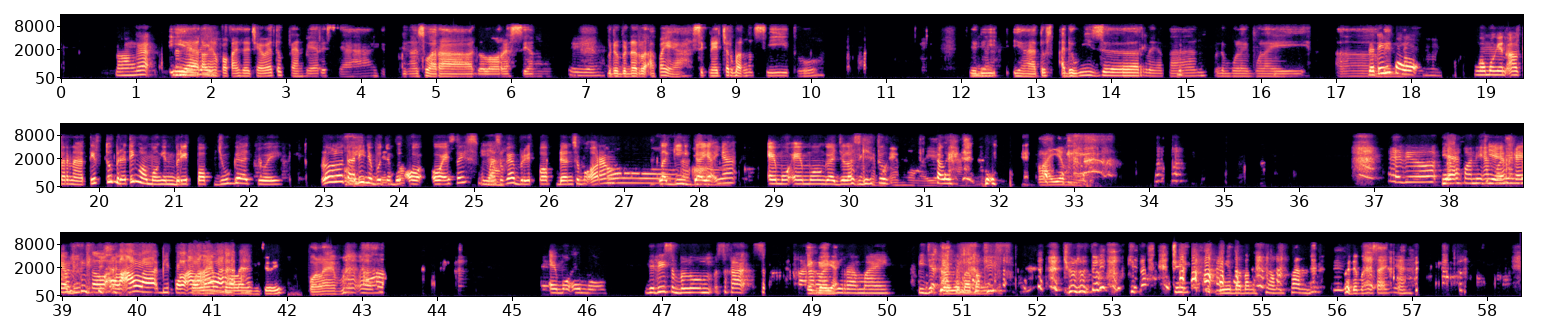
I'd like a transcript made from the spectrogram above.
kalau enggak iya kalau yang vokalisnya cewek tuh Cranberries ya gitu. dengan suara Dolores yang Iya. Bener-bener apa ya, signature banget sih itu. Jadi iya. ya terus ada Weezer ya kan, udah mulai-mulai. Uh, berarti ini kalau ngomongin alternatif tuh berarti ngomongin Britpop juga, cuy. Lo lo oh, tadi iya, nyebut-nyebut Oasis, iya. masuknya Britpop dan semua orang oh, lagi gayanya emo-emo nggak jelas gitu. Emo-emo, ya. Kalau Liam. Aduh, ya, poni yes, kayak Beatle ala-ala, Beatle ala-ala. Polem, polem, cuy. Polem. Emo-emo. Jadi sebelum seka, sekarang eh, lagi ramai pijat gaya babang dulu tuh kita gaya babang sampan pada masanya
